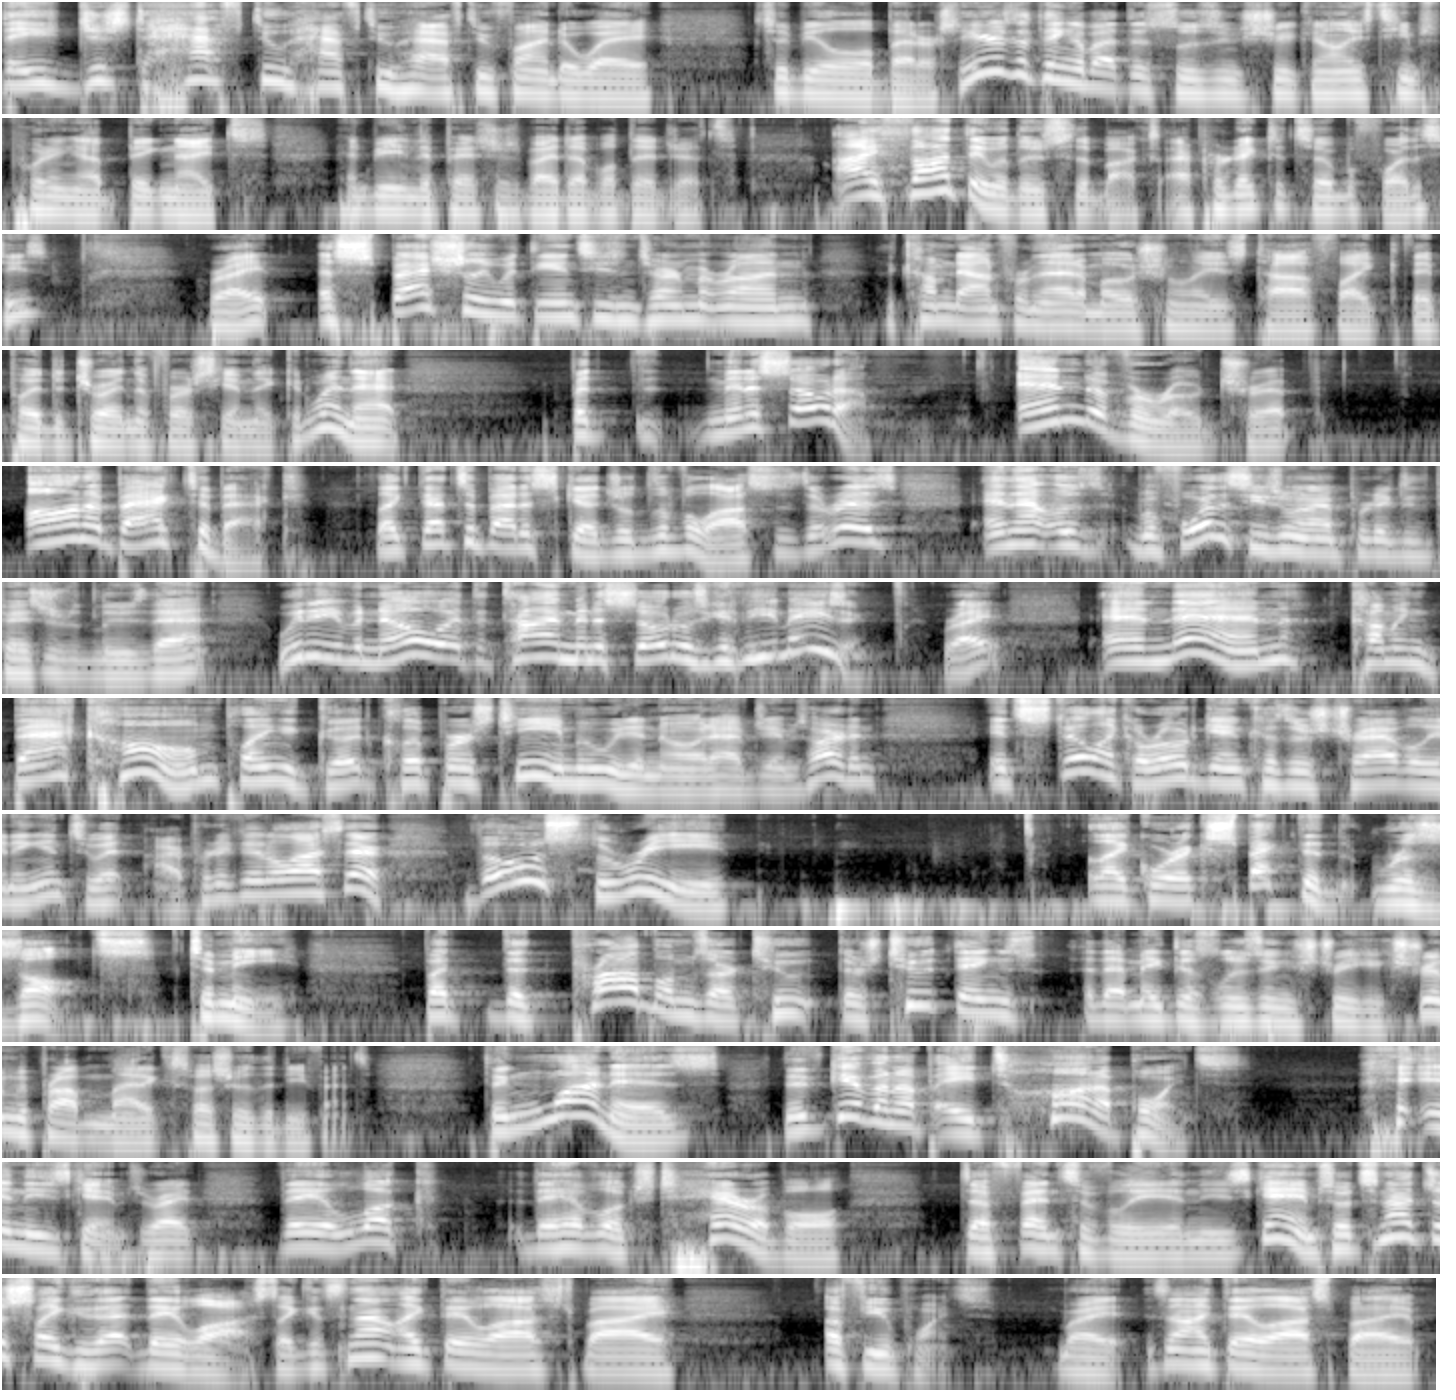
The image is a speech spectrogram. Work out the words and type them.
they just have to have to have to find a way to be a little better. So here's the thing about this losing streak and all these teams putting up big nights and beating the Pacers by double digits. I thought they would lose to the Bucks. I predicted so before the season, right? Especially with the in-season tournament run, the come down from that emotionally is tough. Like they played Detroit in the first game, they could win that. But Minnesota, end of a road trip on a back-to-back. Like that's about as scheduled a loss as there is, and that was before the season when I predicted the Pacers would lose that. We didn't even know at the time Minnesota was going to be amazing, right? And then coming back home, playing a good Clippers team who we didn't know would have James Harden, it's still like a road game because there's travel leading into it. I predicted a loss there. Those three, like, were expected results to me. But the problems are two. There's two things that make this losing streak extremely problematic, especially with the defense. Thing one is they've given up a ton of points in these games. Right? They look. They have looked terrible defensively in these games. So it's not just like that they lost. Like it's not like they lost by a few points. Right? It's not like they lost by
